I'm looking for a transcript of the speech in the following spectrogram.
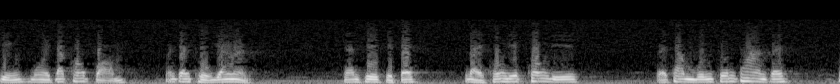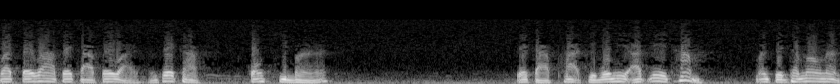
จริงโมหจักของปลอม มันจะถูกอย่างนั้นแทนที่สิไปได้ของดีของดี ไปทำบุญสุนท่านไปวัดไปว่าไปกราบไปไหว้ไปกราบของขี่หมาไปกราบพระที่บนี้อัดนี่ถ้ำมันเป็นทำนองนั้น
